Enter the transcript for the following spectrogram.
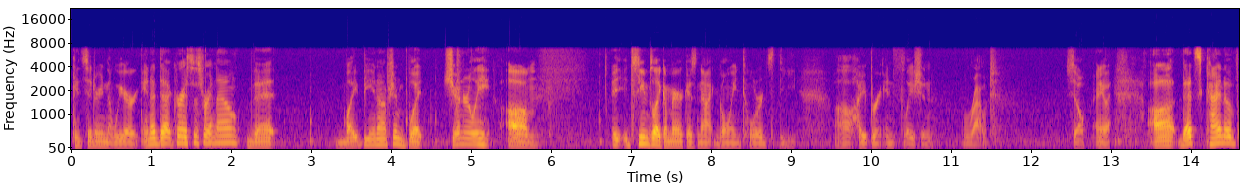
considering that we are in a debt crisis right now, that might be an option. But generally, um, it, it, seems like America is not going towards the uh, hyperinflation route. So anyway, uh, that's kind of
